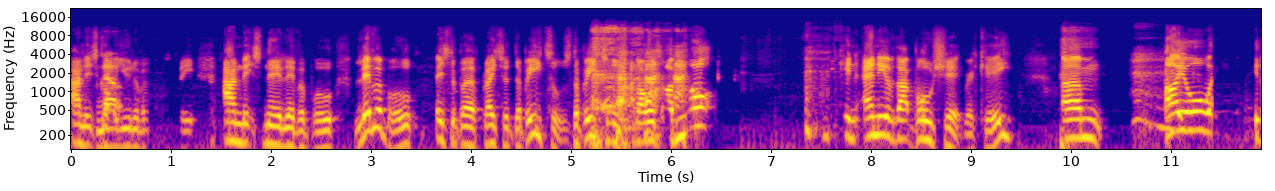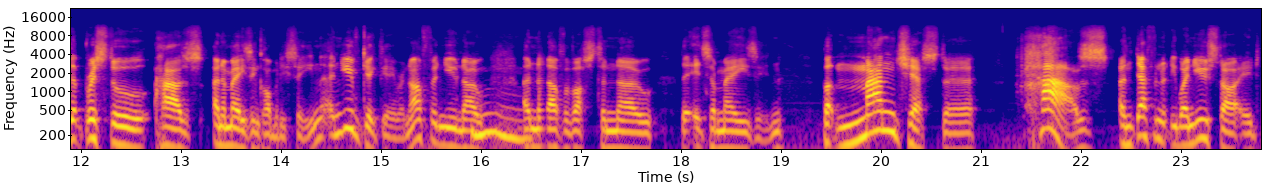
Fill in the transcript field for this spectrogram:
and it's got No. a university, and it's near Liverpool. Liverpool is the birthplace of the Beatles. The Beatles. I I'm not in any of that bullshit, Ricky. Um, I always say that Bristol has an amazing comedy scene, and you've gigged here enough, and you know enough of us to know that it's amazing. But Manchester has, and definitely when you started,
